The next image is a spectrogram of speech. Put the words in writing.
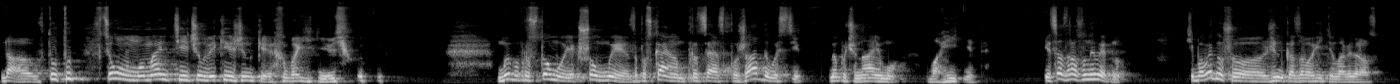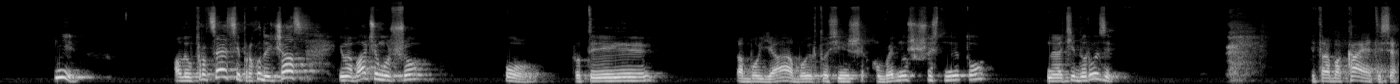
Да, тут, тут в цьому моменті чоловіки і жінки вагітніють. Ми по-простому, якщо ми запускаємо процес пожадливості, ми починаємо вагітніти. І це зразу не видно. Хіба видно, що жінка завагітніла відразу? Ні. Але в процесі проходить час, і ми бачимо, що о, то ти або я, або хтось інший. А видно, що щось не то, не на тій дорозі. І треба каятися.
